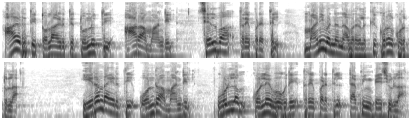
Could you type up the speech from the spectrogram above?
ஆயிரத்தி தொள்ளாயிரத்தி தொண்ணூற்றி ஆறாம் ஆண்டில் செல்வா திரைப்படத்தில் மணிவண்ணன் அவர்களுக்கு குரல் கொடுத்துள்ளார். இரண்டாயிரத்தி ஒன்றாம் ஆண்டில் உள்ளம் கொள்ளை போகுதே திரைப்படத்தில் டப்பிங் பேசியுள்ளார்.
